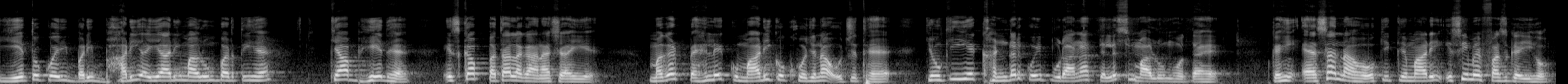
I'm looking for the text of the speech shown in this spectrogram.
ये तो कोई बड़ी भारी अयारी मालूम पड़ती है। क्या भेद है? इसका पता लगाना चाहिए। मगर पहले कुमारी को खोजना उचित है, क्योंकि ये खंडर कोई पुराना तिलिस्म मालूम होता है। कहीं ऐसा ना हो कि कुमारी इसी में फंस गई हो।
